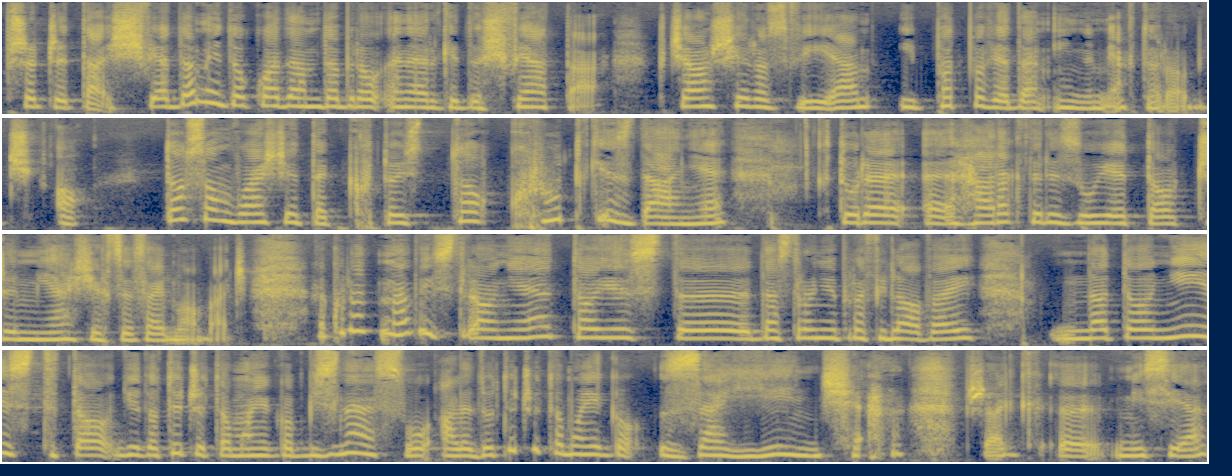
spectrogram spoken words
przeczyta. Świadomie dokładam dobrą energię do świata, wciąż się rozwijam i podpowiadam innym, jak to robić. O, to są właśnie te, to jest to krótkie zdanie, które e, charakteryzuje to, czym ja się chcę zajmować. Akurat na tej stronie, to jest e, na stronie profilowej, no to nie jest to, nie dotyczy to mojego biznesu, ale dotyczy to mojego zajęcia. Wszak e, misja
